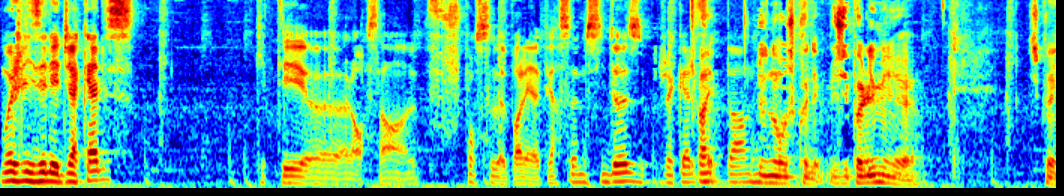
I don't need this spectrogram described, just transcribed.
Moi, je lisais les Jackals, qui étaient. euh, alors, ça, je pense que ça doit parler à personne. Sidoz, Jackals, ça Ouais. te parle non, je connais. J'ai pas lu, mais euh, je connais.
